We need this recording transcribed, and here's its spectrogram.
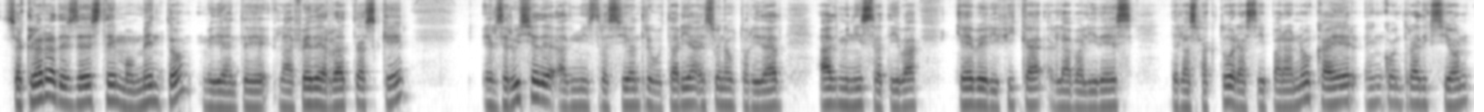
Se aclara desde este momento, mediante la fe de ratas, que el Servicio de Administración Tributaria es una autoridad administrativa que verifica la validez de las facturas y para no caer en contradicción,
